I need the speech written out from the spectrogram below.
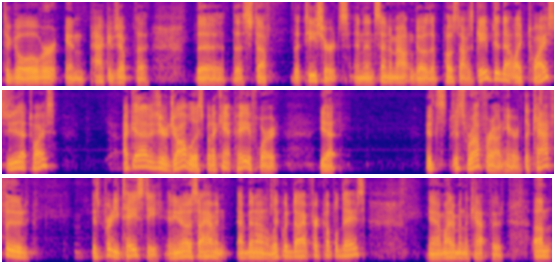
to go over and package up the the the stuff, the t-shirts, and then send them out and go to the post office. Gabe did that like twice. Did you do that twice? I could add it to your job list, but I can't pay you for it yet. It's it's rough around here. The cat food is pretty tasty, and you notice I haven't. I've been on a liquid diet for a couple days. Yeah, it might have been the cat food. Um,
